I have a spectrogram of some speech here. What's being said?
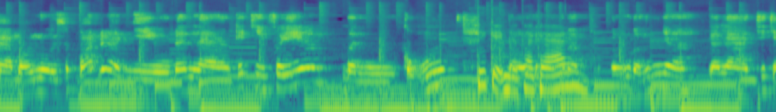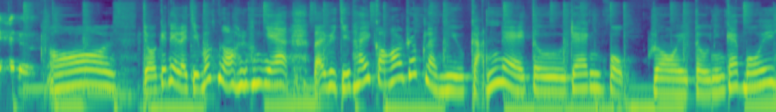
và mọi người support rất là nhiều nên là cái chi phí á, mình cũng tiết kiệm được khá khá. vẫn vẫn uh, gọi là chi trả được. Ồ, trời cái này là chị bất ngờ luôn nha. Tại vì chị thấy có rất là nhiều cảnh nè Từ trang phục rồi từ những cái bối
